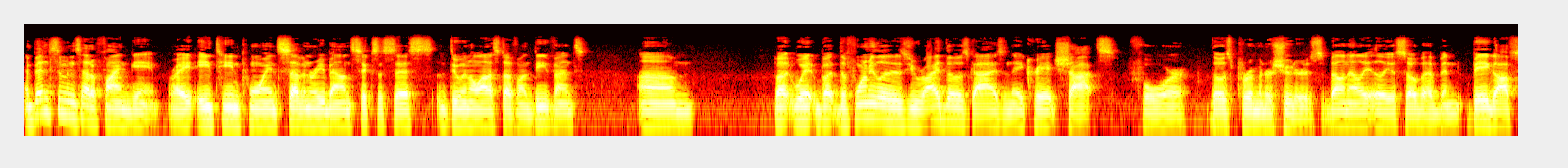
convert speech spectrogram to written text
And Ben Simmons had a fine game, right? 18 points, seven rebounds, six assists, doing a lot of stuff on defense. Um, but but the formula is you ride those guys and they create shots for those perimeter shooters. Belinelli, Ilyasova have been big off,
